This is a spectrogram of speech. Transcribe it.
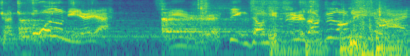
敢捉弄你爷爷！今日定叫你知道知道厉害！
